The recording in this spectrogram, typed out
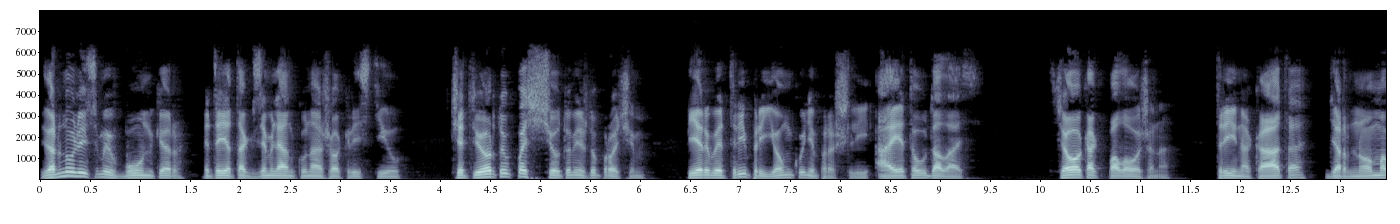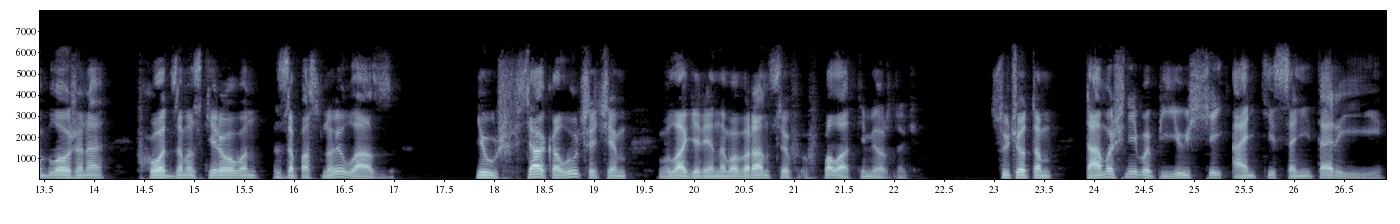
Вернулись мы в бункер, это я так землянку нашу окрестил, Четвертую по счету, между прочим. Первые три приемку не прошли, а это удалось. Все как положено. Три наката, дерном обложено, вход замаскирован, запасной лаз. И уж всяко лучше, чем в лагере новобранцев в палатке мерзнуть. С учетом тамошней вопиющей антисанитарии.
